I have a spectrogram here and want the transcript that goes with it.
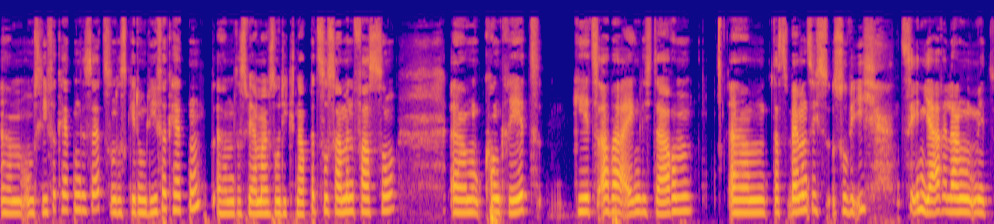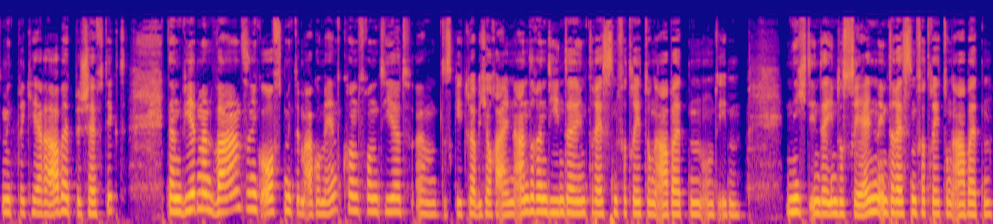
ähm, ums Lieferkettengesetz und es geht um Lieferketten. Ähm, das wäre mal so die knappe Zusammenfassung. Ähm, konkret geht's aber eigentlich darum, ähm, dass wenn man sich so wie ich zehn Jahre lang mit, mit prekärer Arbeit beschäftigt, dann wird man wahnsinnig oft mit dem Argument konfrontiert, ähm, das geht glaube ich auch allen anderen, die in der Interessenvertretung arbeiten und eben nicht in der industriellen Interessenvertretung arbeiten,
